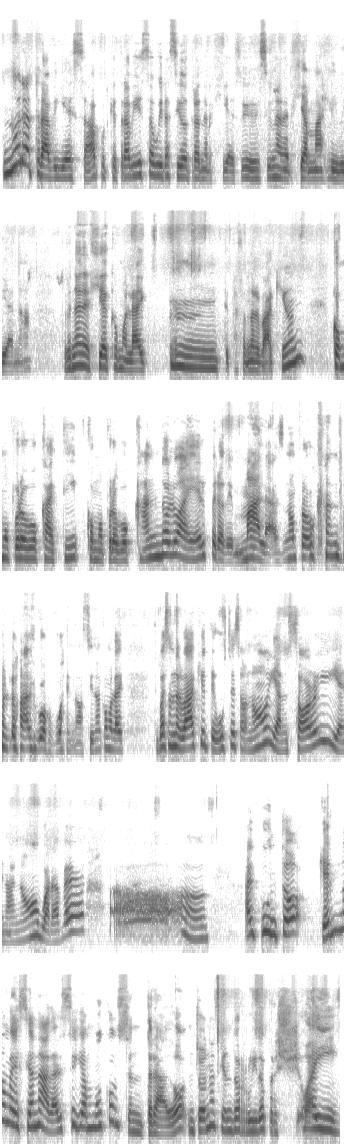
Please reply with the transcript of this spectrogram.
no era traviesa, porque traviesa hubiera sido otra energía, es una energía más liviana, pero una energía como, like, mm, estoy pasando el vacuum, como como provocándolo a él, pero de malas, no provocándolo a algo bueno, sino como, like, estoy pasando el vacuum, te gustes o no, y I'm sorry, and I know, whatever. Ah, al punto que él no me decía nada, él seguía muy concentrado, no haciendo ruido, pero yo ahí,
